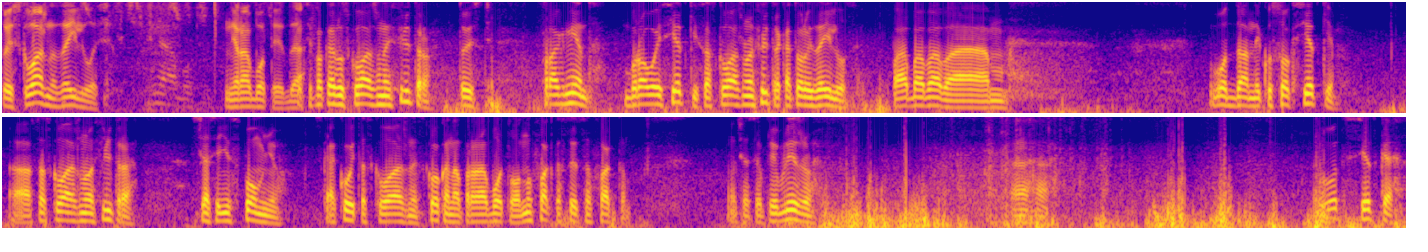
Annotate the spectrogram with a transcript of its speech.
То есть скважина заилилась. Не работает. Не работает, да. Сейчас я покажу скважинный фильтр. То есть фрагмент буровой сетки со скважинного фильтра, который заилился. Ба-ба-ба-бам. Вот данный кусок сетки а, со скважинного фильтра. Сейчас я не вспомню, с какой-то скважины, сколько она проработала. Ну, факт остается фактом. Вот сейчас я приближу. Ага. Вот сетка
